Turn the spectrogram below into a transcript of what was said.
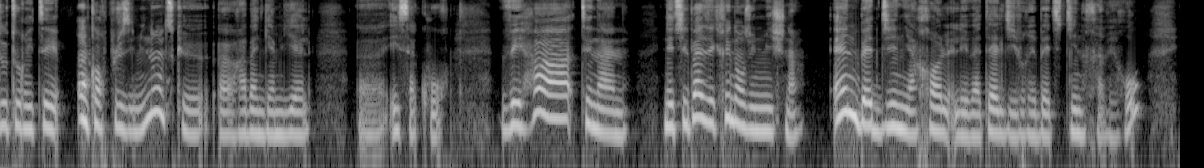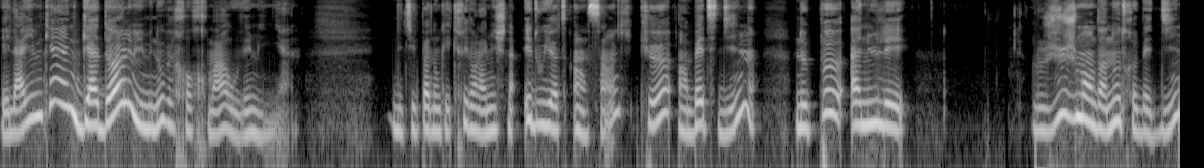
d'autorités encore plus éminentes que euh, Rabban Gamliel euh, et sa cour. Veha Tenan n'est-il pas écrit dans une Mishnah? En beddin yachol levatel divrei beddin chavero, et la gadol mimenu ou veminyan. N'est-il pas donc écrit dans la Mishnah Eduyot 1.5 que un beddin ne peut annuler le jugement d'un autre beddin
